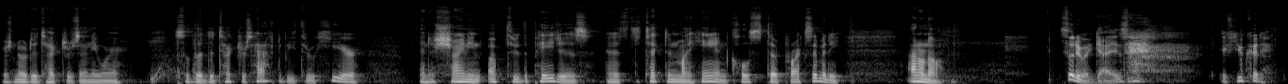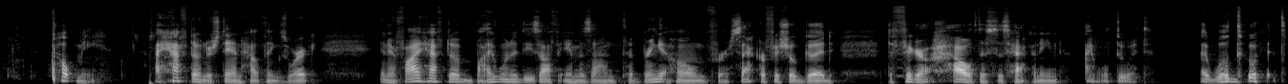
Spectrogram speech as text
There's no detectors anywhere. So the detectors have to be through here and it's shining up through the pages and it's detecting my hand close to proximity. I don't know. So anyway, guys, if you could help me, I have to understand how things work. And if I have to buy one of these off Amazon to bring it home for a sacrificial good to figure out how this is happening, I will do it. I will do it.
